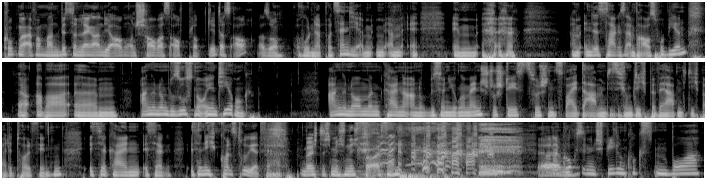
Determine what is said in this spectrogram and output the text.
gucke mir einfach mal ein bisschen länger an die Augen und schaue, was aufploppt. Geht das auch? Also, Hundertprozentig. Am, im, am, äh, im, am Ende des Tages einfach ausprobieren. Ja. Aber ähm, angenommen, du suchst eine Orientierung. Angenommen, keine Ahnung, du bist ja ein junger Mensch, du stehst zwischen zwei Damen, die sich um dich bewerben, die dich beide toll finden. Ist ja kein, ist ja, ist ja nicht konstruiert, Pferd. Möchte ich mich nicht so äußern. So, dann guckst du in den Spiegel und guckst, boah,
